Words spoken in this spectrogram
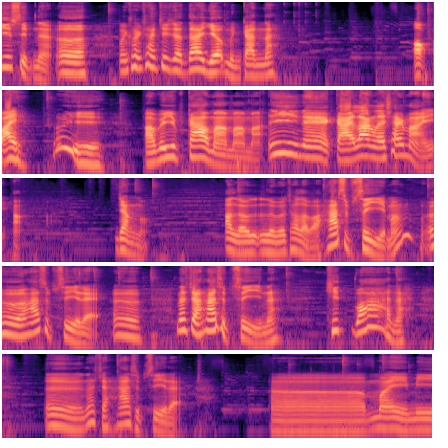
ยี่สิบเนี่ย เออ มันค่อนข้างที่จะได้เยอะเหมือนกันนะ ออกไป เฮ้ยอะเวลยี่สิบเก้ามามามานี่แน่กายร่างแล้วใช่ไหมอะยังเหรออะแล้วเลเวลเท่าไหร่วะห้าสิบสี่มั้ง เออห้าสิบสี่แหละ เออ น่าจะห้าสิบสี่นะ คิดว่านะ เออ น่าจะห้าสิบสี่แหละ เออไม่มี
